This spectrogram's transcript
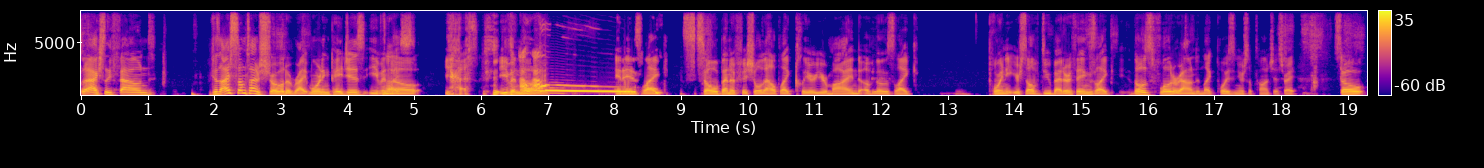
that I actually found because I sometimes struggle to write morning pages, even nice. though yes, even though ow, ow. it is like so beneficial to help like clear your mind of those like point at yourself, do better things. Like those float around and like poison your subconscious, right? So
